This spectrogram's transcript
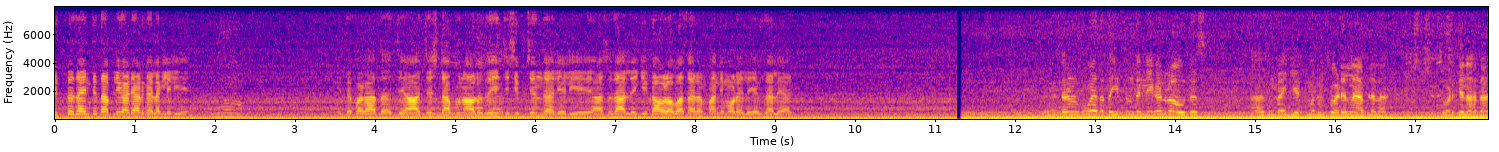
जिथं जाईन तिथं आपली गाडी अडकायला लागलेली आहे. इथं बघा आता जे आज जस्ट आपण आलो तर यांची शिफ्ट चेंज झालेली आहे. असं झालंय की कावळा बसायला फांदी मोडायला एक झाले आज. तर मित्रांनो बघूयात आता इथून तर निघालो आहोतच. अजून काही गेटमधून सोडेल नाही आपल्याला. सोडते ना आता.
